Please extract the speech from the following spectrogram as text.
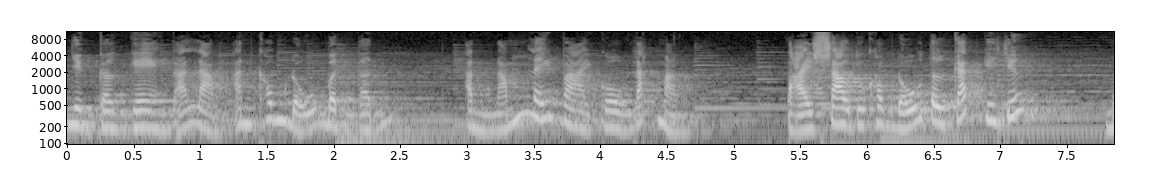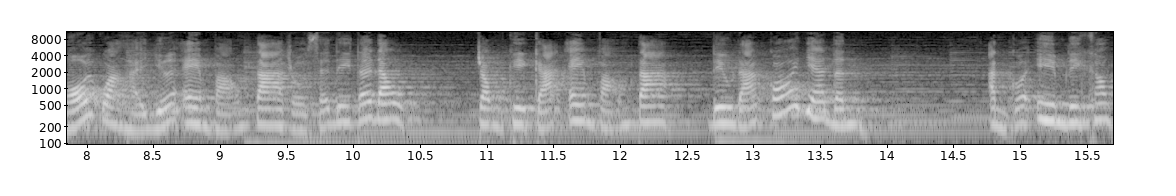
Nhưng cơn ghen đã làm anh không đủ bình tĩnh. Anh nắm lấy vai cô lắc mạnh. Tại sao tôi không đủ tư cách kia chứ? Mối quan hệ giữa em và ông ta rồi sẽ đi tới đâu? Trong khi cả em và ông ta đều đã có gia đình. Anh có im đi không?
